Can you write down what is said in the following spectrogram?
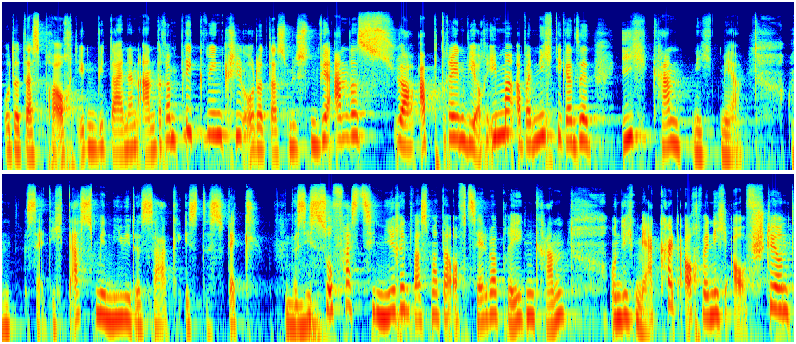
oder das braucht irgendwie da einen anderen Blickwinkel oder das müssen wir anders ja, abdrehen, wie auch immer, aber nicht die ganze Zeit, ich kann nicht mehr. Und seit ich das mir nie wieder sage, ist das weg. Das mhm. ist so faszinierend, was man da oft selber prägen kann. Und ich merke halt auch, wenn ich aufstehe und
